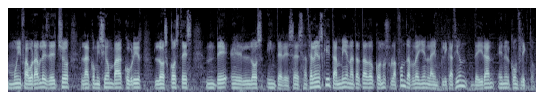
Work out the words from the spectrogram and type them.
muy favorables. De hecho, la Comisión va a cubrir los costes de eh, los intereses. Zelensky también ha tratado con Ursula von der Leyen la implicación de Irán en el conflicto.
